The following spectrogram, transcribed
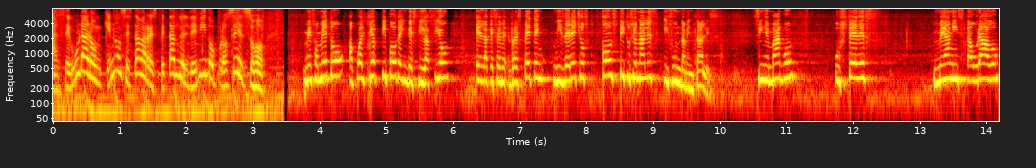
aseguraron que no se estaba respetando el debido proceso. Me someto a cualquier tipo de investigación en la que se respeten mis derechos constitucionales y fundamentales. Sin embargo, ustedes me han instaurado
